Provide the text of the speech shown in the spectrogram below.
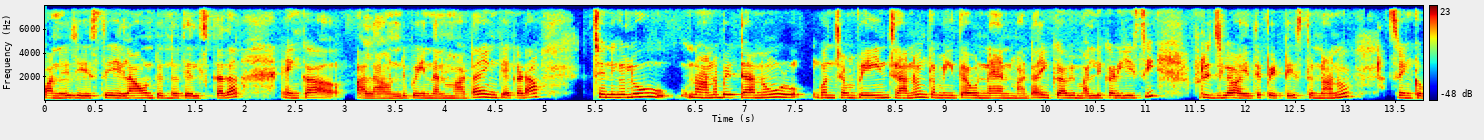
పనులు చేస్తే ఎలా ఉంటుందో తెలుసు కదా. ఇంకా అలా ఉండిపోయిందనమాట ఇంకెక్కడ శనగలు నానబెట్టాను కొంచెం వేయించాను ఇంకా మిగతా ఉన్నాయన్నమాట. ఇంకా అవి మళ్ళీ కడిగేసి ఫ్రిడ్జ్లో అయితే పెట్టేస్తున్నాను. సో ఇంకా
